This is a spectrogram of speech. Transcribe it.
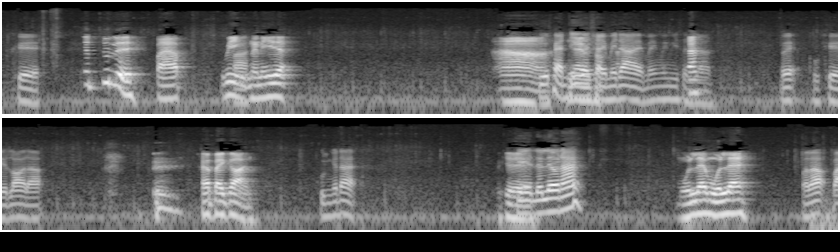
โอเคจุดจุดเลยปั๊บวิ่งไปทางนี้อะอ่าคือแผนที่จะใช้ไม่ได้ แม่งไม่มีสัญญาณ เฮ้ยโอเครอดแล้วใครไปก่อน คุณก็ได้โอเคโอเคเร็วๆนะ หมุนเลยหมุนเลยมาแล้วไป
